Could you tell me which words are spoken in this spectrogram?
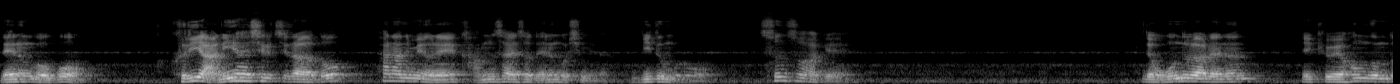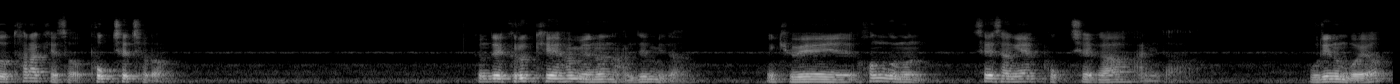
내는 거고 그리 아니하실지라도 하나님의 은혜에 감사해서 내는 것입니다. 믿음으로 순수하게. 근데 오늘날에는 이 교회 헌금도 타락해서 복채처럼. 근데 그렇게 하면은 안 됩니다. 교회의 헌금은 세상의 복채가 아니다. 우리는 뭐예요?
